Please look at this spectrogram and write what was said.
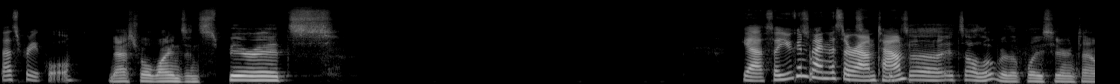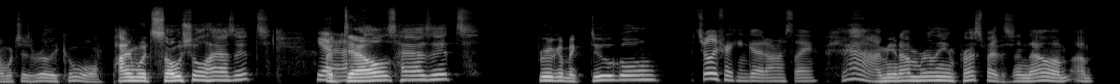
that's pretty cool. Nashville Wines and Spirits. Yeah, so you can So find this It's- around town. It's, uh, it's all over the place here in town, which is really cool. Pinewood Social has it. yeah, Adele's has it. Frugal MacDoogal. it's really freaking good, honestly. Yeah, I mean, I'm really impressed by this. And now I'm, I'm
